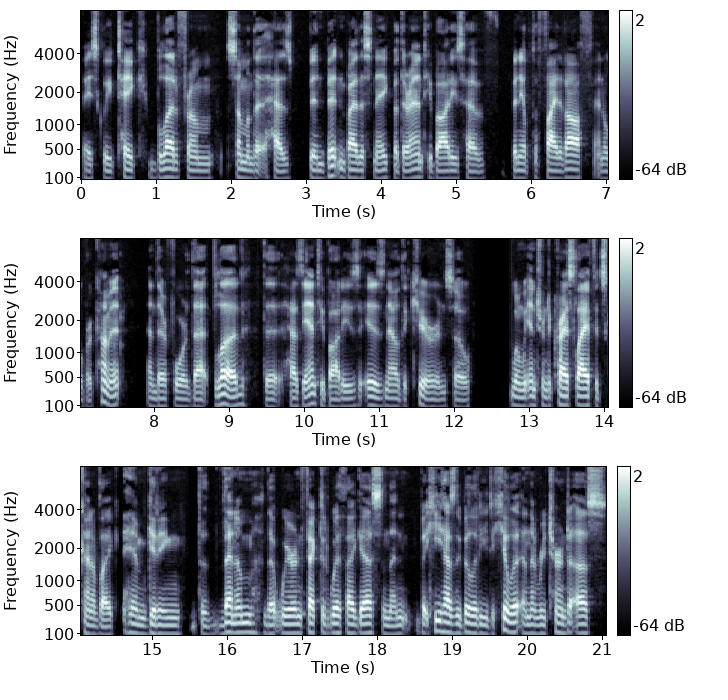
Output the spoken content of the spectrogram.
basically take blood from someone that has been bitten by the snake, but their antibodies have been able to fight it off and overcome it, and therefore that blood that has the antibodies is now the cure. And so when we enter into Christ's life, it's kind of like him getting the venom that we're infected with, I guess, and then but he has the ability to heal it and then return to us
